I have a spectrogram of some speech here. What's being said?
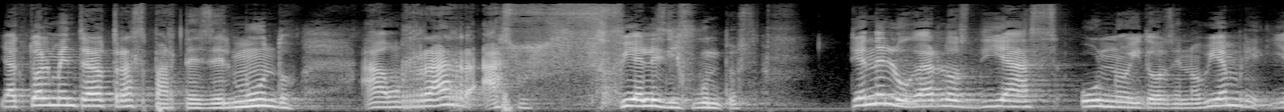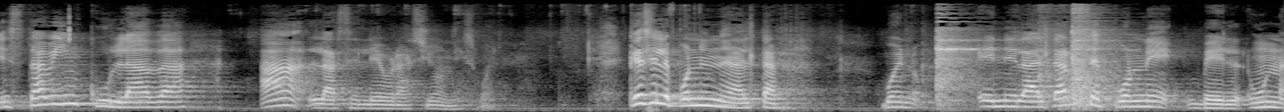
y actualmente a otras partes del mundo a honrar a sus fieles difuntos. Tiene lugar los días 1 y 2 de noviembre y está vinculada a las celebraciones. Bueno, ¿qué se le pone en el altar? Bueno, en el altar se pone un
